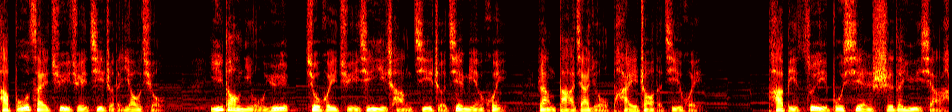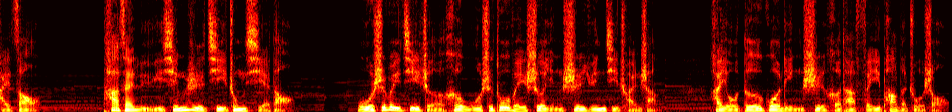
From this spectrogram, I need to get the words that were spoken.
他不再拒绝记者的要求，一到纽约就会举行一场记者见面会，让大家有拍照的机会。他比最不现实的预想还糟。他在旅行日记中写道：“五十位记者和五十多位摄影师云集船上，还有德国领事和他肥胖的助手。”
